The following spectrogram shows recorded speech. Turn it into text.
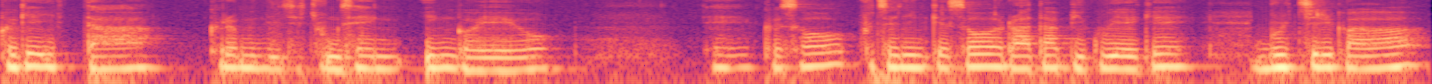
그게 있다. 그러면 이제 중생인 거예요. 예, 그래서 부처님께서 라다 비구에게 물질과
